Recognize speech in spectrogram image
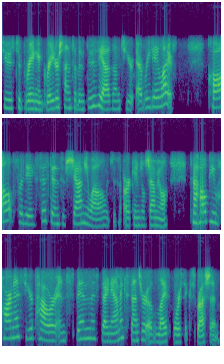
choose to bring a greater sense of enthusiasm to your everyday life. Call for the assistance of Chamuel, which is Archangel Chamuel, to help you harness your power and spin this dynamic center of life force expression.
